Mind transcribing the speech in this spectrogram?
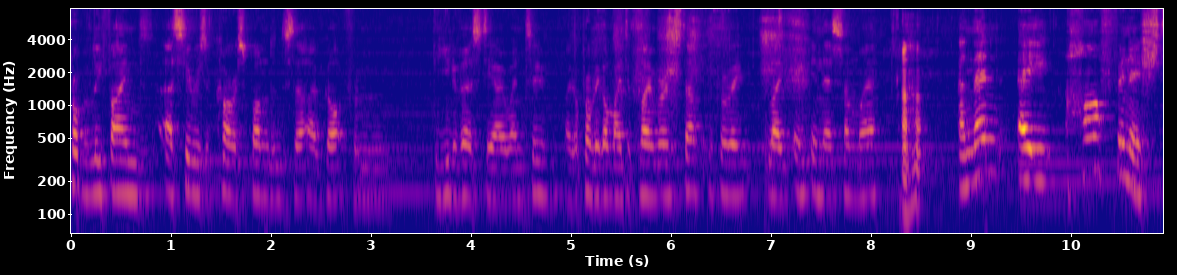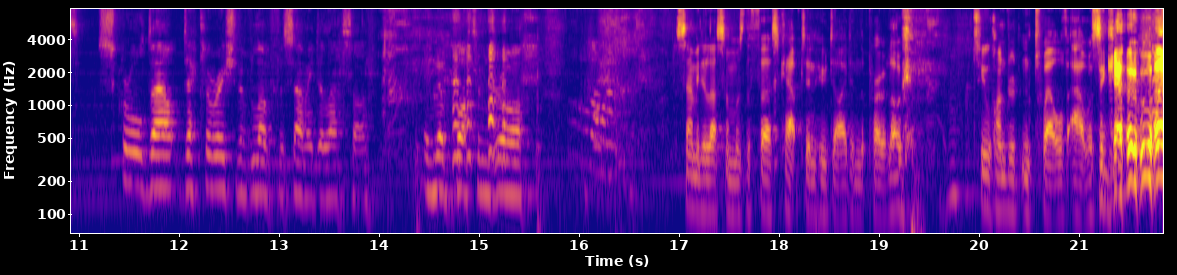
probably find a series of correspondence that I've got from the university I went to. Like I've probably got my diploma and stuff. Probably like in, in there somewhere. Uh huh. And then a half-finished, scrawled-out declaration of love for Sammy DeLasson in a bottom drawer. Sammy DeLasson was the first captain who died in the prologue 212 hours ago.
